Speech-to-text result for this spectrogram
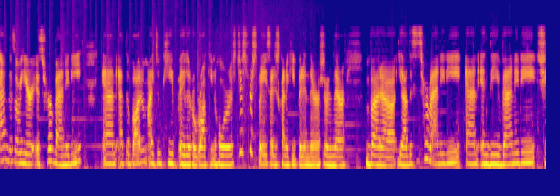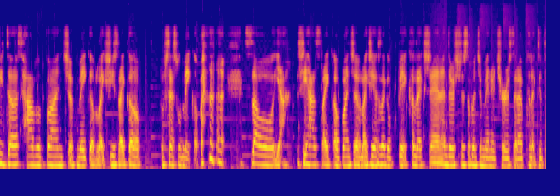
And this over here is her vanity. And at the bottom, I do keep a little rocking horse just for space. I just kind of keep it in there, sort of in there. But uh, yeah, this is her vanity. And in the vanity, she does have a bunch of makeup. Like she's like a obsessed with makeup. so yeah, she has like a bunch of like she has like a big collection and there's just a bunch of miniatures that I've collected.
